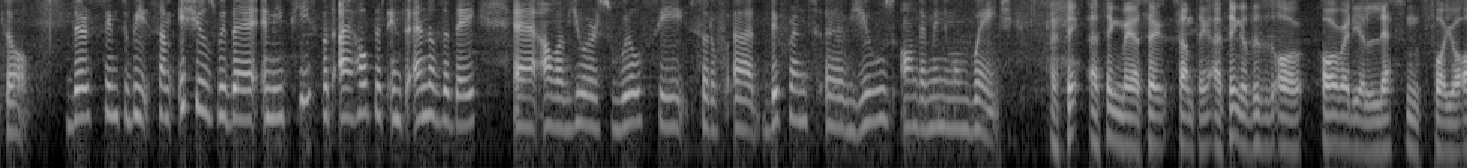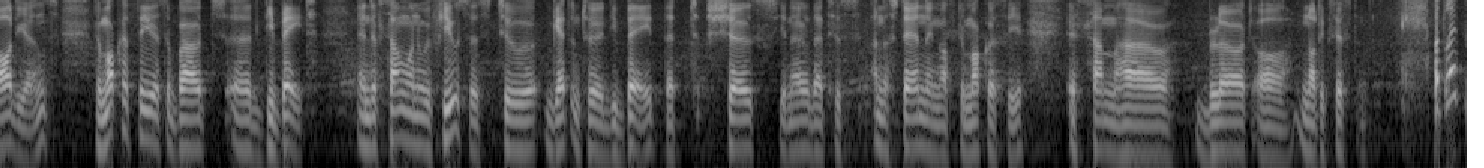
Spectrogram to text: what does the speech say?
So there seem to be some issues with the MEPs, but I hope that in the end of the day, uh, our viewers will see sort of uh, different uh, views on the minimum wage. I think, I think, may I say something? I think this is already a lesson for your audience. Democracy is about uh, debate. And if someone refuses to get into a debate, that shows, you know, that his understanding of democracy is somehow blurred or not existent. But let's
